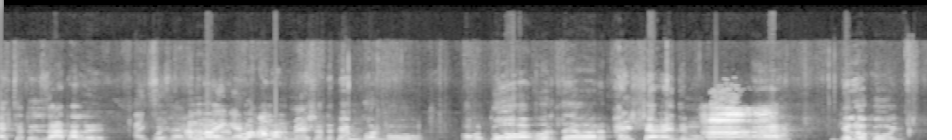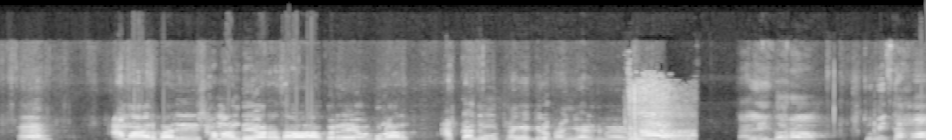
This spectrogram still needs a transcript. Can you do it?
আচ্ছা তুই যা তাহলে। আচ্ছা, ওই হান্নানের জায়গা। আমার মেয়ের সাথে প্রেম করব? ওকে দোয়া বাপরতে এবার ফাইসা হাই দিমু। হ্যাঁ? গেল কই? হ্যাঁ? আমার বাড়ির সামান দিয়ে ওরা যাওয়া করে গুনার আটকা দিমু ঠেঙ্গে গিরো ভাঙ্গি হাই দিমু। তালি করো। তুমি থাকো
